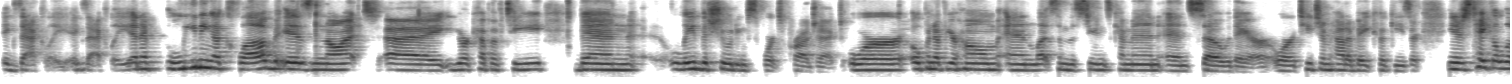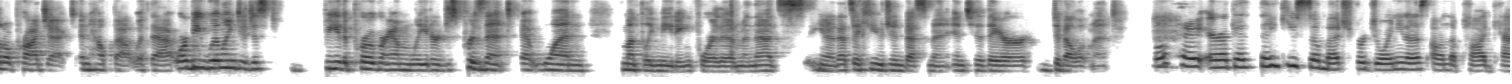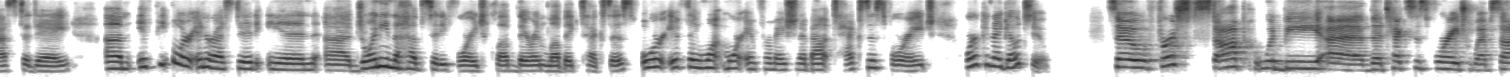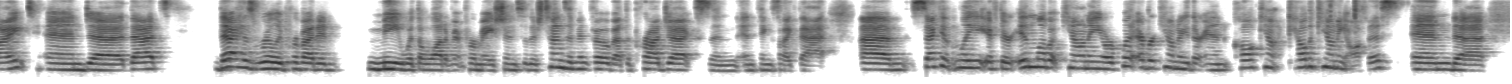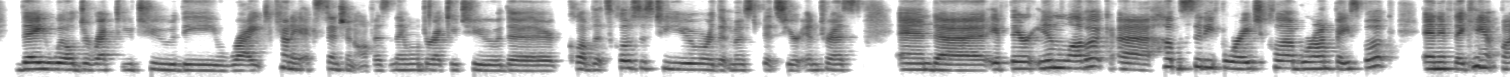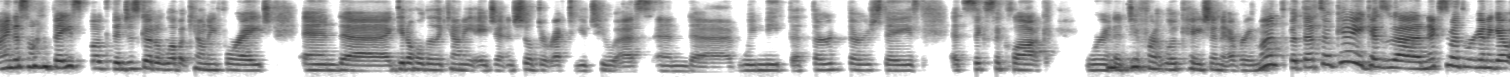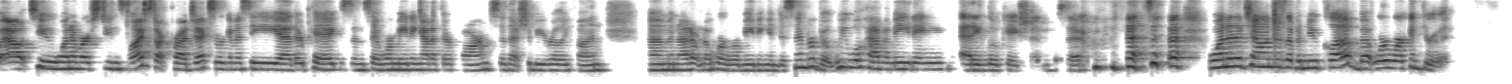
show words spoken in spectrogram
Exactly exactly and if leading a club is not uh, your cup of tea then lead the shooting sports project or open up your home and let some of the students come in and sew there or teach them how to bake cookies or you know just take a little project and help out with that or be willing to just be the program leader just present at one monthly meeting for them and that's you know that's a huge investment into their development Okay, Erica, thank you so much for joining us on the podcast today. Um, if people are interested in uh, joining the Hub City 4 H Club there in Lubbock, Texas, or if they want more information about Texas 4 H, where can they go to? So, first stop would be uh, the Texas 4 H website, and uh, that's that has really provided me with a lot of information. So there's tons of info about the projects and, and things like that. Um, secondly, if they're in Lubbock County or whatever county they're in, call, count, call the county office and uh, they will direct you to the right county extension office and they will direct you to the club that's closest to you or that most fits your interests. And uh, if they're in lubbock uh, hub city 4-h club we're on facebook. And if they can't find us on facebook then just go to lubbock county 4-h and uh, get a hold of the county agent and she'll direct you to us. And uh, we meet the third thursdays at six o'clock we're in a different location every month, but that's okay because uh, next month we're going to go out to one of our students' livestock projects. We're going to see uh, their pigs, and so we're meeting out at their farm. So that should be really fun. Um, and I don't know where we're meeting in December, but we will have a meeting at a location. So that's one of the challenges of a new club, but we're working through it.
